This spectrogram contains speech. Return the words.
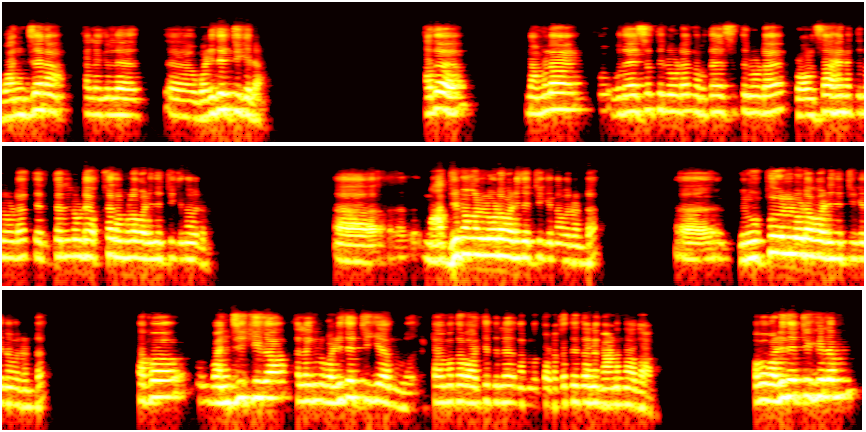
വഞ്ചന അല്ലെങ്കിൽ വഴിതെറ്റിക്കലാണ് അത് നമ്മളെ ഉപദേശത്തിലൂടെ നിർദ്ദേശത്തിലൂടെ പ്രോത്സാഹനത്തിലൂടെ തിരുത്തലിലൂടെ ഒക്കെ നമ്മൾ വഴിതെറ്റിക്കുന്നവരുണ്ട്. മാധ്യമങ്ങളിലൂടെ വഴിതെറ്റിക്കുന്നവരുണ്ട് ഗ്രൂപ്പുകളിലൂടെ വഴിതെറ്റിക്കുന്നവരുണ്ട് അപ്പോൾ വഞ്ചിക്കുക അല്ലെങ്കിൽ വഴിതെറ്റിക്കുക എന്നുള്ളത് എട്ടാമത്തെ വാക്യത്തിൽ നമ്മൾ തുടക്കത്തിൽ തന്നെ കാണുന്ന അതാണ്. അപ്പൊ വഴിതെറ്റിക്കലും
